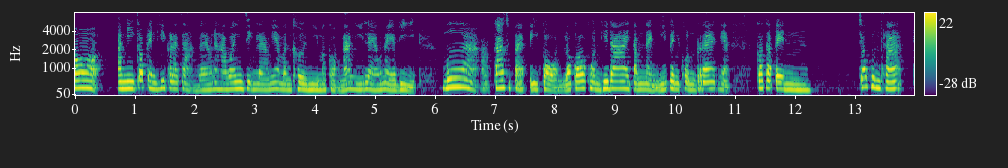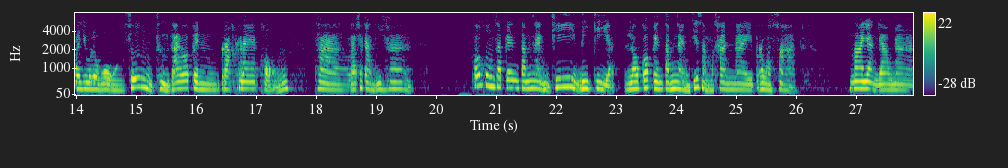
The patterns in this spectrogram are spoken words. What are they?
ก็อันนี้ก็เป็นที่กระจ่างแล้วนะคะ ว่าจริงๆ แล้วเนี่ยมันเคยมีมาก่อนหน้านี้แล้วในอดีต เมื่ออ่า98 ปีก่อน แล้วก็คนที่ได้ตำแหน่งนี้เป็นคนแรกเนี่ยก็จะเป็นเจ้าคุณพระประยุรวงศ์ซึ่งถือได้ว่าเป็นรักแรกของทางรัชกาลที่ 5 ก็คงจะเป็นตำแหน่งที่มีเกียรติแล้วก็เป็นตำแหน่งที่สำคัญในประวัติศาสตร์ มาอย่างยาวนาน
